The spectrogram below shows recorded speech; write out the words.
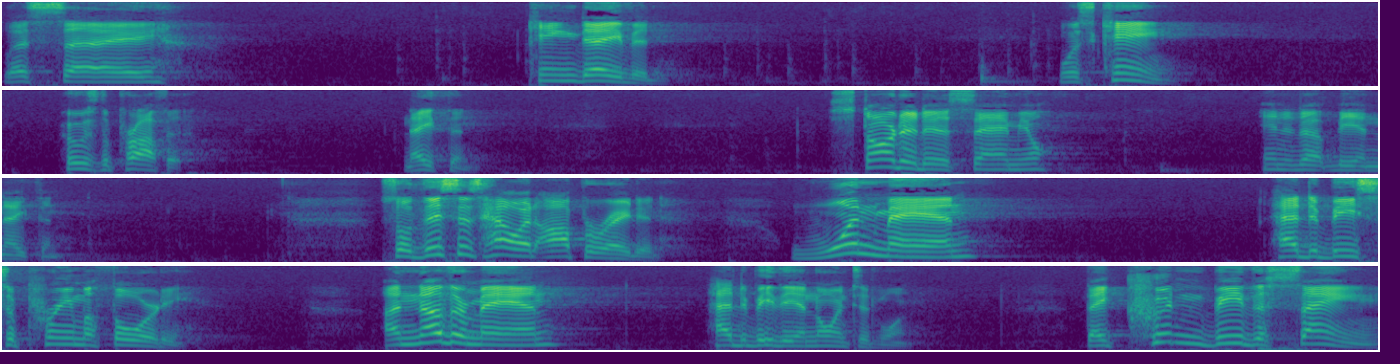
let's say King David was king. Who was the prophet? Nathan. Started as Samuel, ended up being Nathan. So, this is how it operated. One man had to be supreme authority, another man had to be the anointed one. They couldn't be the same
